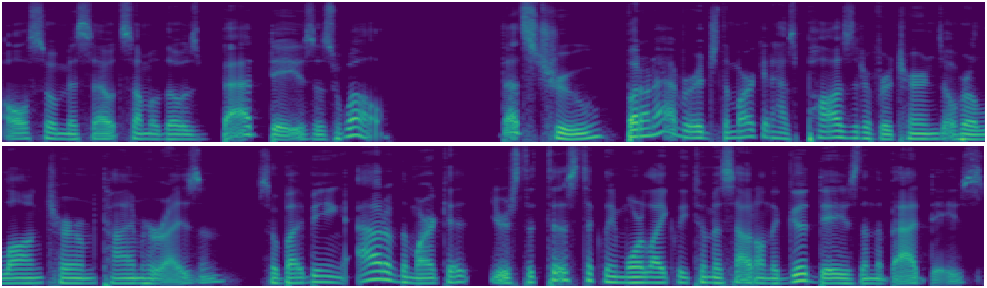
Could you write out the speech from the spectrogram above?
also miss out some of those bad days as well. That's true, but on average, the market has positive returns over a long term time horizon. So, by being out of the market, you're statistically more likely to miss out on the good days than the bad days.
